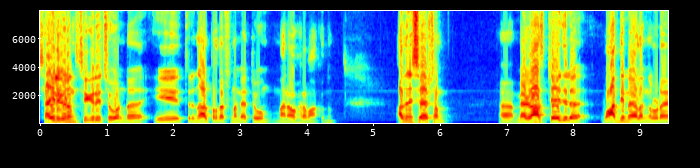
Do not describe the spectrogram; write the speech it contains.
ശൈലികളും സ്വീകരിച്ചുകൊണ്ട് ഈ തിരുനാൾ പ്രദർശനം ഏറ്റവും മനോഹരമാക്കുന്നു. അതിനുശേഷം മെഗാ സ്റ്റേജിൽ വാദ്യമേളങ്ങളുടെ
